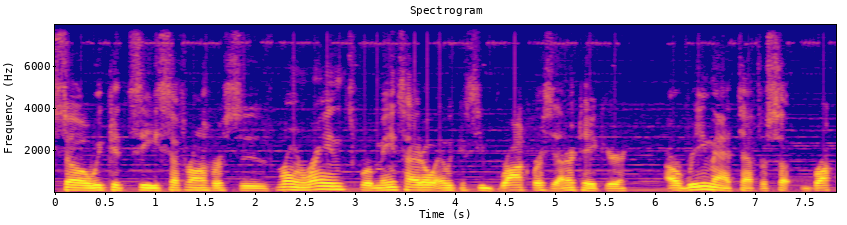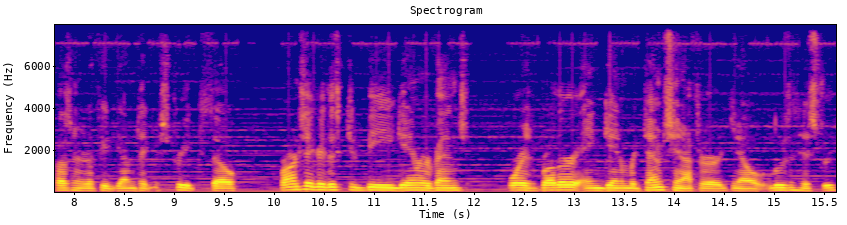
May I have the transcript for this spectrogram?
So we could see Seth Rollins versus Roman Reigns for main title, and we could see Brock versus Undertaker, a rematch after Brock Lesnar defeated the Undertaker streak. So for Undertaker, this could be getting revenge for his brother and getting redemption after you know losing his streak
